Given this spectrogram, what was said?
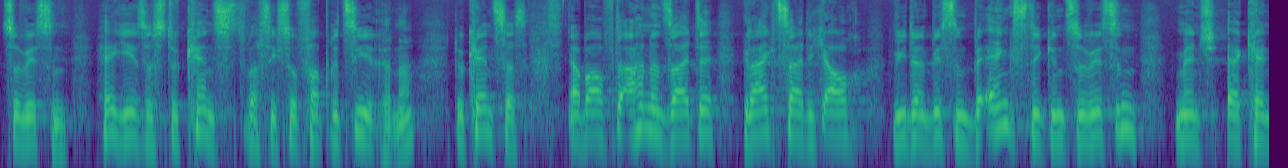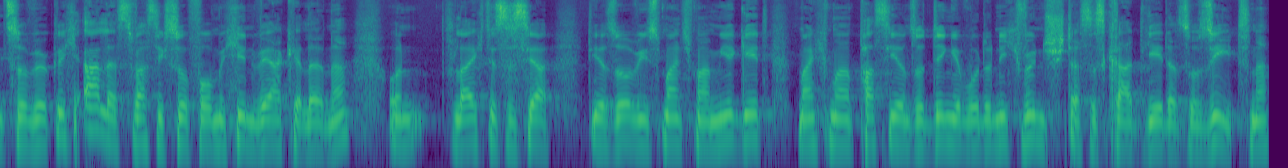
zu wissen, Herr Jesus, du kennst, was ich so fabriziere. Ne? Du kennst das. Aber auf der anderen Seite gleichzeitig auch wieder ein bisschen beängstigend zu wissen, Mensch, er kennt so wirklich alles, was ich so vor mich hin werkele. Ne? Und vielleicht ist es ja dir so, wie es manchmal mir geht. Manchmal passieren so Dinge, wo du nicht wünschst, dass es gerade jeder so sieht. Ne?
